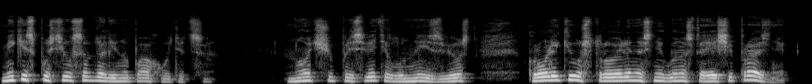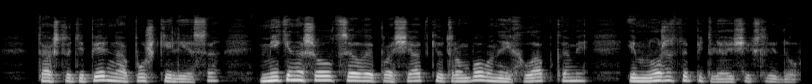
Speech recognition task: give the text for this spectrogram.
Микки спустился в долину поохотиться. Ночью при свете луны и звезд кролики устроили на снегу настоящий праздник, так что теперь на опушке леса Микки нашел целые площадки, утрамбованные их и множество петляющих следов.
